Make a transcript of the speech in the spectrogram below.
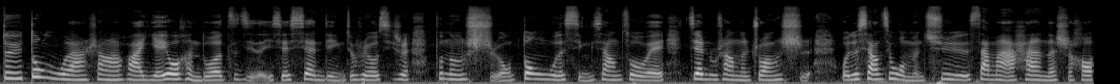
对于动物啦上的话，也有很多自己的一些限定，就是尤其是不能使用动物的形象作为建筑上的装饰。我就想起我们去萨马尔罕的时候，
